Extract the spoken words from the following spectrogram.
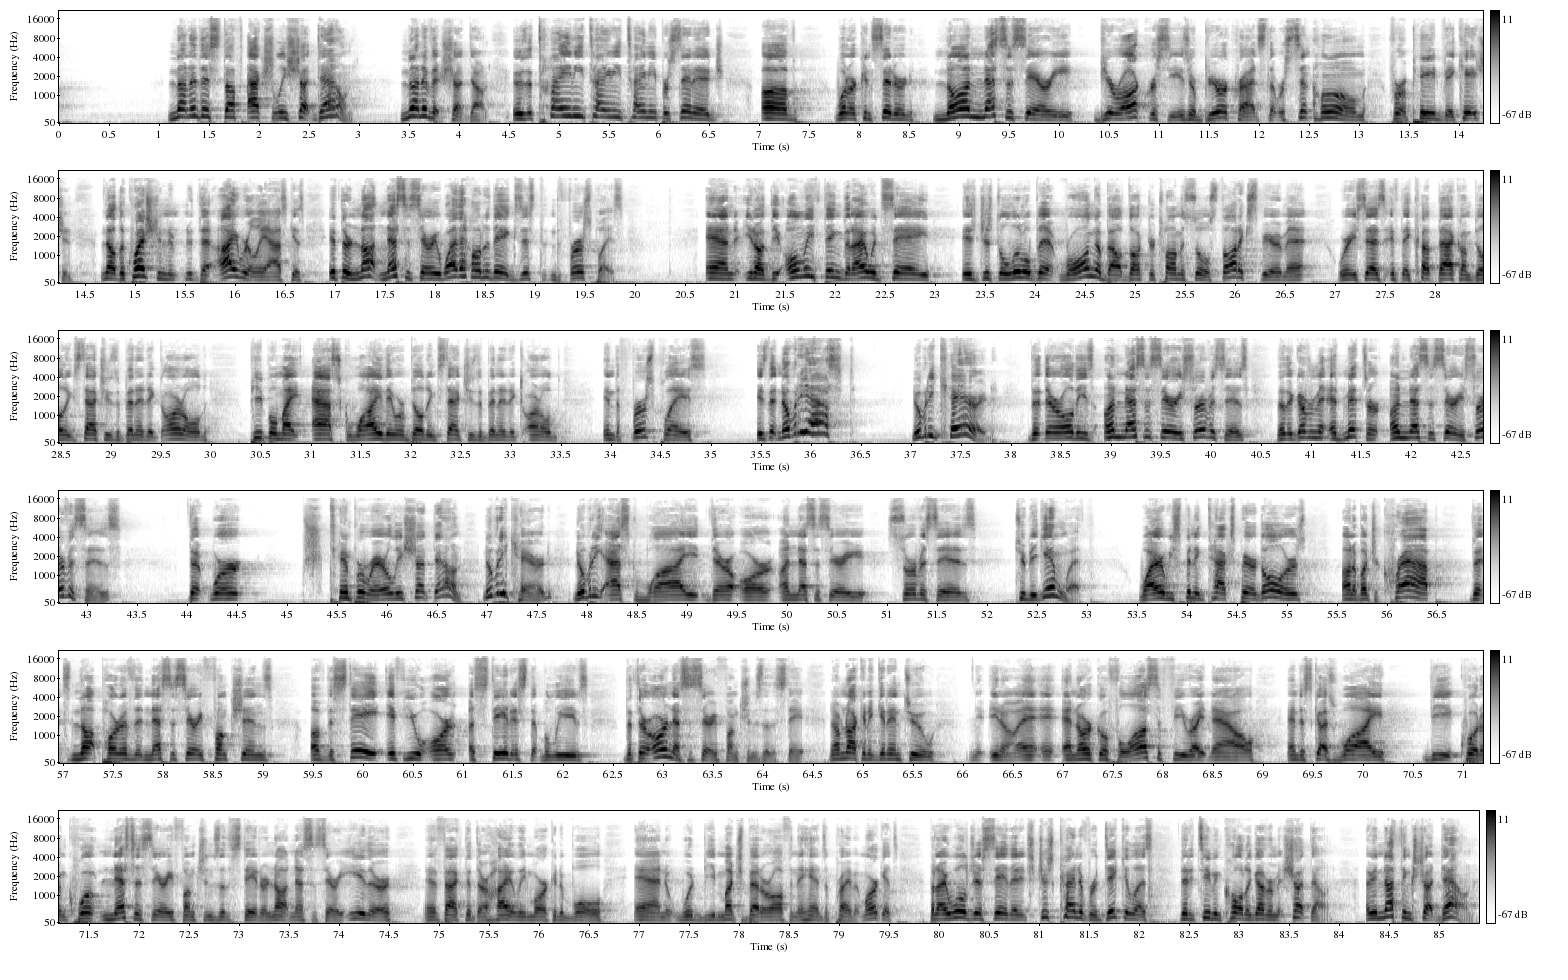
None of this stuff actually shut down. None of it shut down. It was a tiny, tiny, tiny percentage of what are considered non necessary bureaucracies or bureaucrats that were sent home for a paid vacation. Now, the question that I really ask is if they're not necessary, why the hell do they exist in the first place? And, you know, the only thing that I would say is just a little bit wrong about Dr. Thomas Sowell's thought experiment, where he says if they cut back on building statues of Benedict Arnold, people might ask why they were building statues of Benedict Arnold in the first place, is that nobody asked. Nobody cared that there are all these unnecessary services that the government admits are unnecessary services that were temporarily shut down. Nobody cared. Nobody asked why there are unnecessary services to begin with. Why are we spending taxpayer dollars on a bunch of crap that's not part of the necessary functions of the state if you are a statist that believes that there are necessary functions of the state? Now, I'm not going to get into, you know, anarcho philosophy right now and discuss why the quote unquote necessary functions of the state are not necessary either, and the fact that they're highly marketable and would be much better off in the hands of private markets. But I will just say that it's just kind of ridiculous that it's even called a government shutdown. I mean, nothing shut down.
